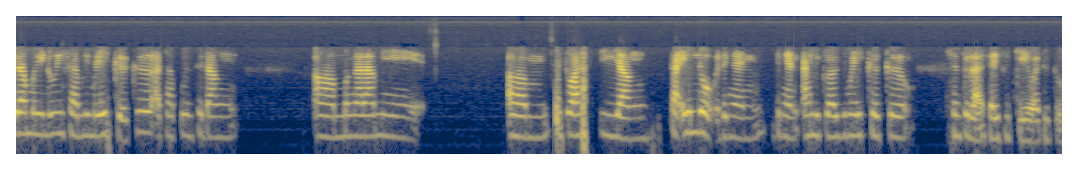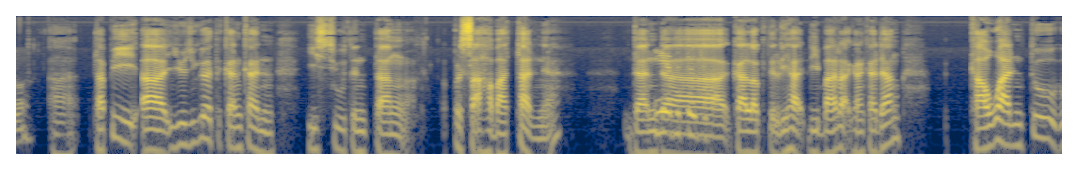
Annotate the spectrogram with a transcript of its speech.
sedang merindui family mereka ke ataupun sedang um, mengalami um, situasi yang tak elok dengan dengan ahli keluarga mereka ke macam itulah saya fikir waktu tu. Uh, tapi uh, you juga tekankan isu tentang persahabatan ya. Dan Ya, uh, betul, betul. kalau kita lihat di barat kadang-kadang kawan tu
